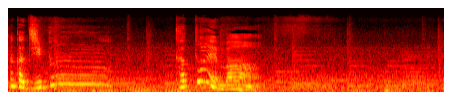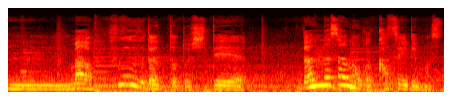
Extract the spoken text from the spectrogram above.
なんか自分例えばうんまあ夫婦だったとして旦那さんの方が稼いでます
